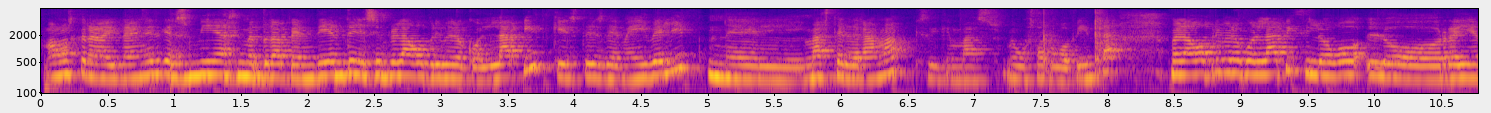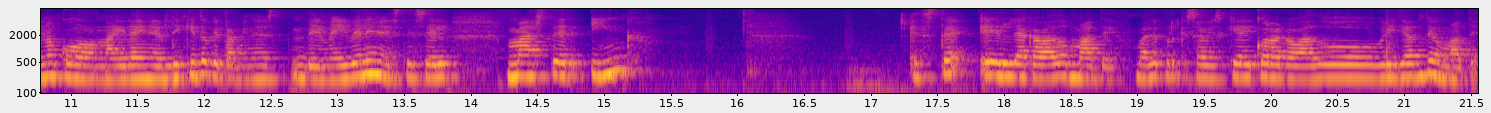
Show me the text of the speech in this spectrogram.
vamos con el eyeliner, que es mi asignatura pendiente. Yo siempre lo hago primero con lápiz, que este es de Maybelline, el Master Drama, que es el que más me gusta como pinta. Me lo hago primero con lápiz y luego lo relleno con eyeliner líquido, que también es de Maybelline. Este es el Master Ink este, el de acabado mate, ¿vale? Porque sabéis que hay con acabado brillante o mate.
